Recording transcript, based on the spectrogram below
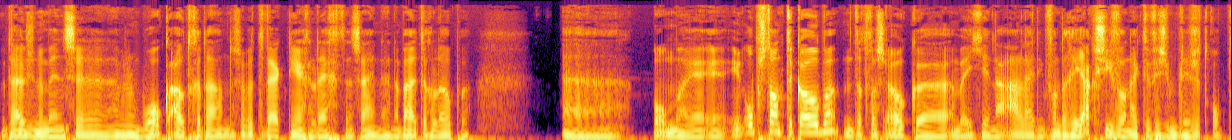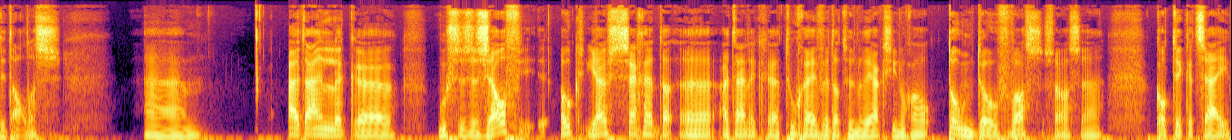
Duizenden mensen hebben een walkout gedaan. Dus hebben het werk neergelegd en zijn naar buiten gelopen. Om eh, in opstand te komen. Dat was ook eh, een beetje naar aanleiding van de reactie van Activision Blizzard op dit alles. Ehm, uiteindelijk eh, moesten ze zelf ook juist zeggen, dat, uiteindelijk toegeven dat hun reactie nogal toondoof was, zoals Kotick het zei.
